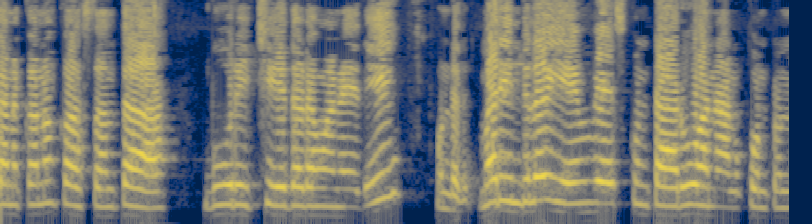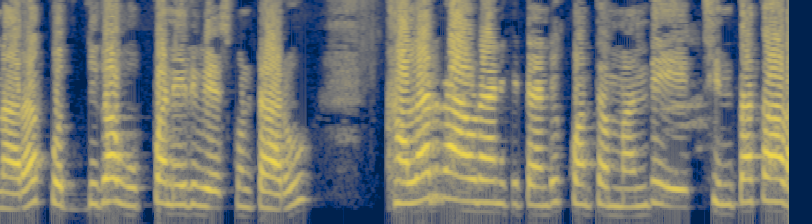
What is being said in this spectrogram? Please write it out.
కనుక కాస్తంత బూరి చీదడం అనేది ఉండదు. మరి ఇందులో ఏం వేసుకుంటారు అని అనుకుంటున్నారా? కొద్దిగా ఉప్పు అనేది వేసుకుంటారు. కలర్ రావడానికి అండి కొంతమంది చింతకాడ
